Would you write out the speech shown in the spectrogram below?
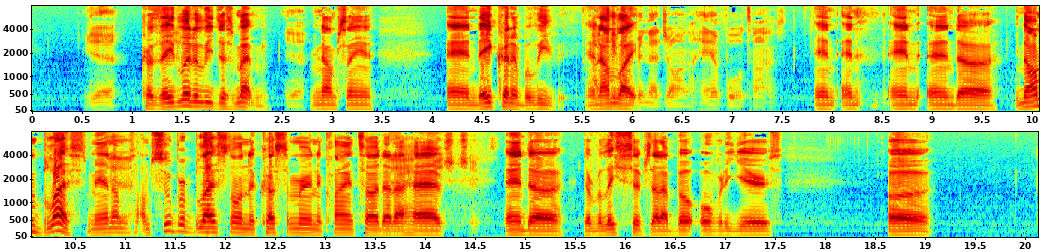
Yeah. Cause they literally just met me. Yeah. You know what I'm saying? And they couldn't believe it. And I I'm like, in that John a handful of times. and and and and uh you know i'm blessed man Yeah. i'm i'm super blessed on the customer and the clientele that i have and uh the relationships that i built over the years uh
